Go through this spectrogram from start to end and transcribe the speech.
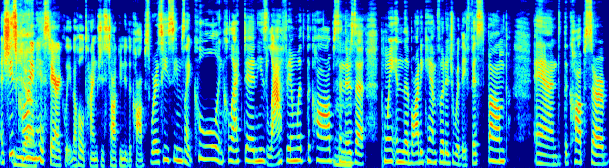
And she's Yeah. crying hysterically the whole time she's talking to the cops, whereas he seems like cool and collected and he's laughing with the cops. Mhm. And there's a point in the body cam footage where they fist bump and the cops are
